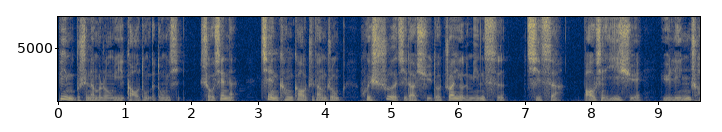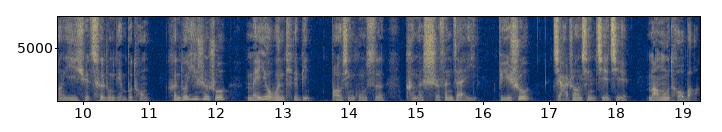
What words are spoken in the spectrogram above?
并不是那么容易搞懂的东西。首先呢，健康告知当中会涉及到许多专有的名词。其次啊，保险医学与临床医学侧重点不同，很多医生说没有问题的病，保险公司可能十分在意。比如说甲状腺结节，盲目投保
